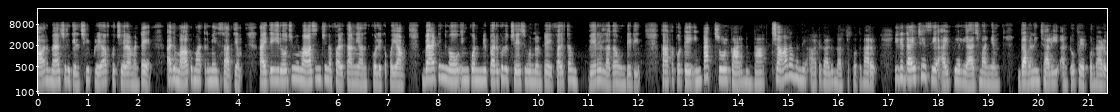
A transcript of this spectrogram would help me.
ఆరు మ్యాచ్‌లు గెలిచి ప్లేఆఫ్‌కు చేరామంటే అది మాకు మాత్రమే సాధ్యం. అయితే ఈరోజు మేము ఆశించిన ఫలితాన్ని అందుకోలేకపోయాం. బ్యాటింగ్‌లో ఇంకొన్ని పరుగులు చేసి ఉండుంటే ఫలితం వేరేలాగా ఉండేది. కాకపోతే ఇంపాక్ట్ రూల్ కారణంగా చాలా మంది ఆటగాళ్ళు నష్టపోతున్నారు. ఇది దయచేసి ఐపీఎల్ యాజమాన్యం గమనించాలి అంటూ పేర్కొన్నాడు.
